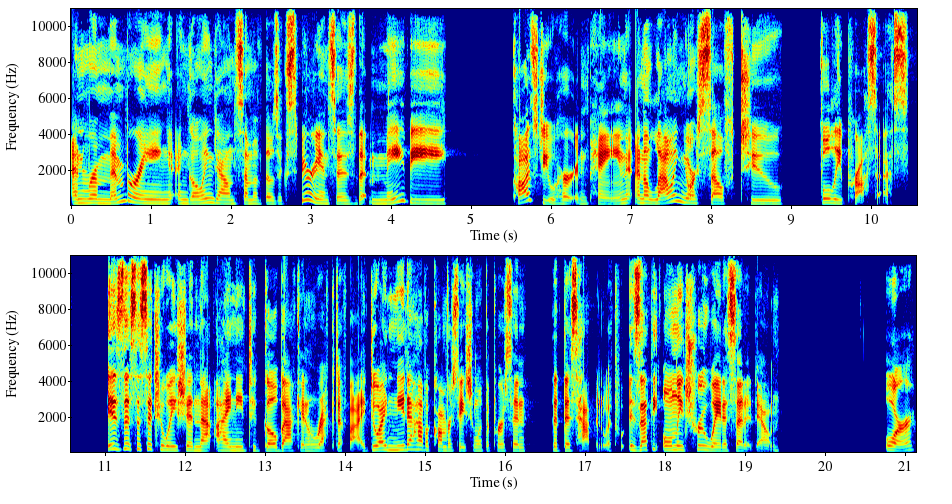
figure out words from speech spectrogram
and remembering and going down some of those experiences that maybe caused you hurt and pain and allowing yourself to fully process. Is this a situation that I need to go back and rectify? Do I need to have a conversation with the person that this happened with? Is that the only true way to set it down? Or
